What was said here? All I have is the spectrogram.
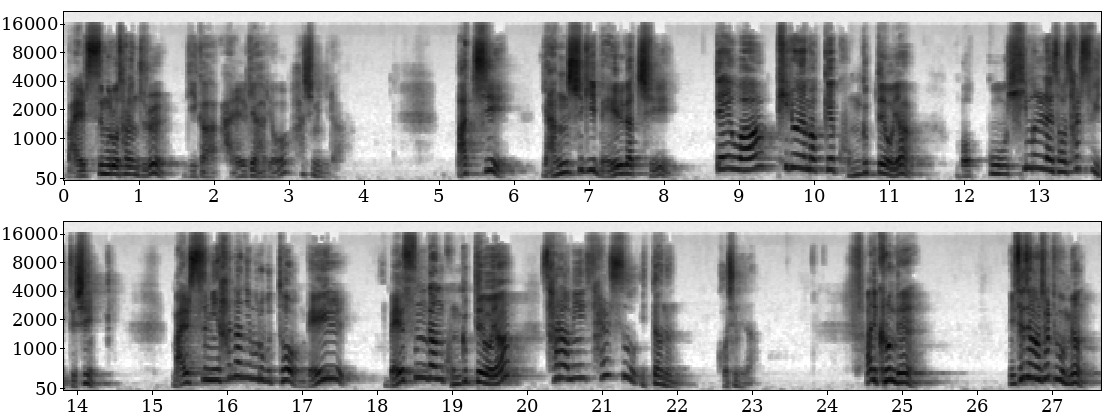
말씀으로 사는 줄을 네가 알게 하려 하심이니라. 마치 양식이 매일같이 때와 필요에 맞게 공급되어야 먹고 힘을 내서 살 수 있듯이 말씀이 하나님으로부터 매일 매 순간 공급되어야 사람이 살 수 있다는 것입니다. 아니 그런데 이 세상을 살펴보면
